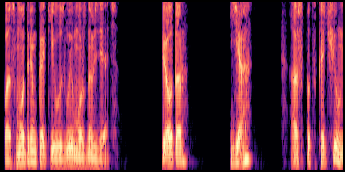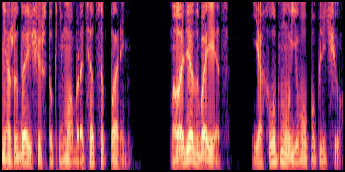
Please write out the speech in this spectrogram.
Посмотрим, какие узлы можно взять. Пётр?» «Я?» Аж подскочил, не ожидающий, что к нему обратятся парень. «Молодец, боец!» Я хлопнул его по плечу.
